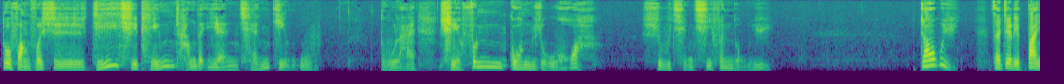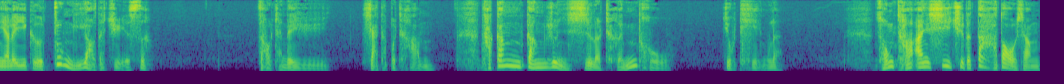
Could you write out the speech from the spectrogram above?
都仿佛是极其平常的眼前景物，读来却风光如画，抒情气氛浓郁。朝雨。在这里扮演了一个重要的角色。早晨的雨下得不长，它刚刚润湿了尘土，就停了。从长安西去的大道上，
